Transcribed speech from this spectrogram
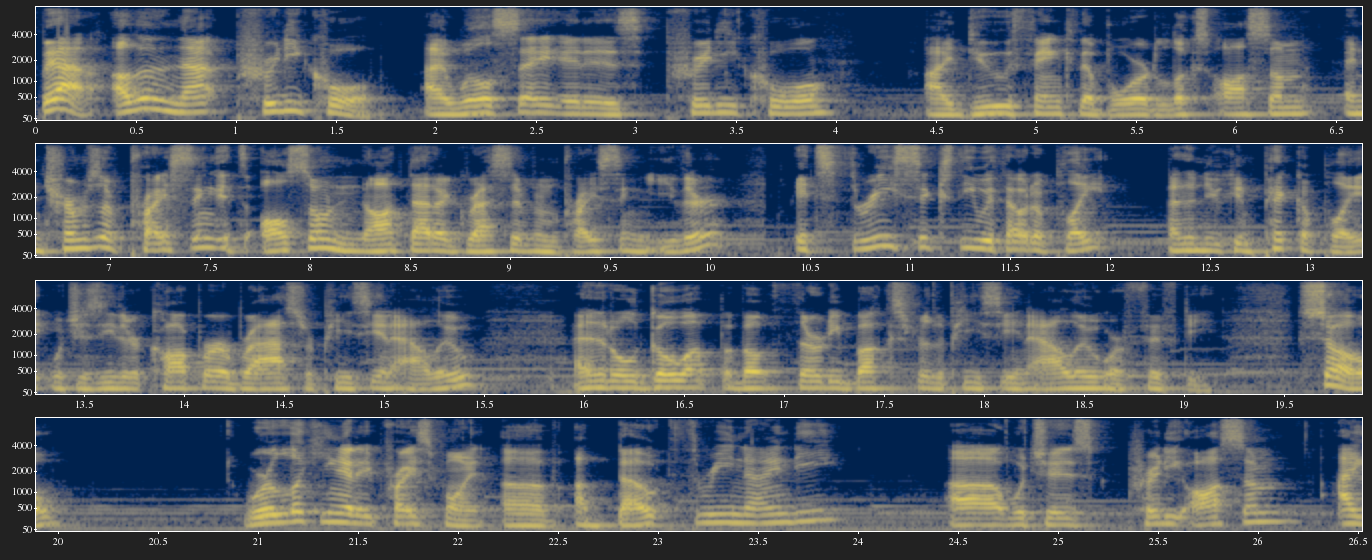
But yeah, other than that, pretty cool. I will say it is pretty cool. I do think the board looks awesome. In terms of pricing, it's also not that aggressive in pricing either. It's 360 without a plate, and then you can pick a plate, which is either copper or brass or PC and alu, and it'll go up about 30 bucks for the PC and alu or 50. So we're looking at a price point of about 390 uh, which is pretty awesome. I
